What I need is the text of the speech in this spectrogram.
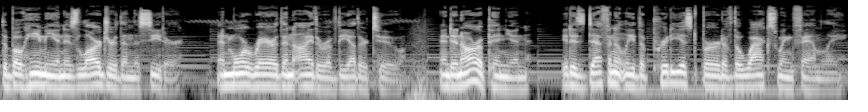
The Bohemian is larger than the cedar, and more rare than either of the other two. And in our opinion, it is definitely the prettiest bird of the waxwing family.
